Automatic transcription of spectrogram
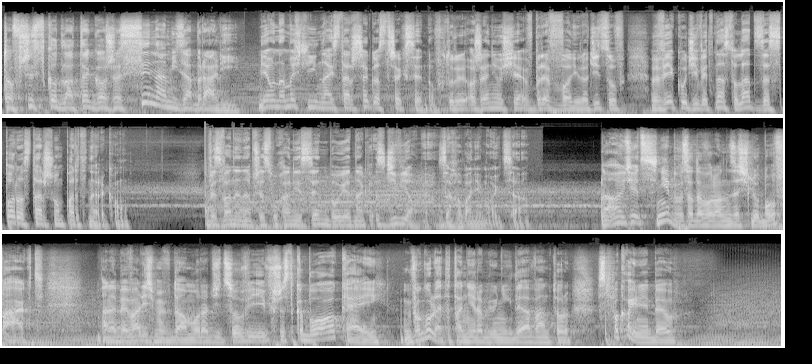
To wszystko dlatego, że syna mi zabrali. Miał na myśli najstarszego z trzech synów, który ożenił się wbrew woli rodziców w wieku 19 lat ze sporo starszą partnerką. Wezwany na przesłuchanie syn był jednak zdziwiony zachowaniem ojca. No ojciec nie był zadowolony ze ślubu, fakt. Ale bywaliśmy w domu rodziców i wszystko było okej. W ogóle tata nie robił nigdy awantur. Spokojny był.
